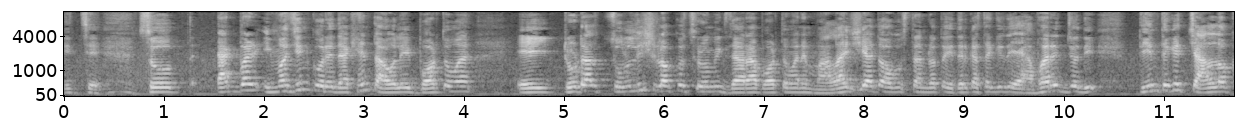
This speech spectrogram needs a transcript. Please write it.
নিচ্ছে। সো একবার ইমাজিন করে দেখেন, তাহলে এই বর্তমান এই টোটাল চল্লিশ লক্ষ শ্রমিক যারা বর্তমানে মালয়েশিয়াতে অবস্থানরত, এদের কাছ যদি অ্যাভারেজ যদি তিন থেকে চার লক্ষ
